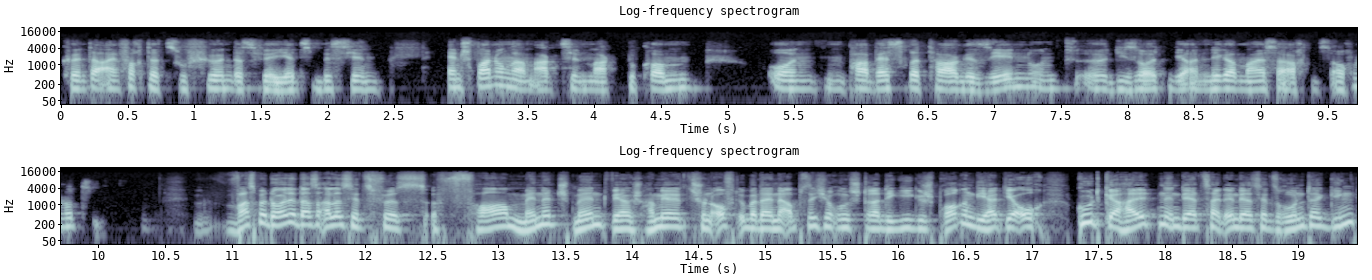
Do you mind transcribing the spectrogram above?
könnte einfach dazu führen, dass wir jetzt ein bisschen Entspannung am Aktienmarkt bekommen und ein paar bessere Tage sehen. Und äh, die sollten die Anleger meines Erachtens auch nutzen. Was bedeutet das alles jetzt fürs Fondsmanagement? Wir haben ja jetzt schon oft über deine Absicherungsstrategie gesprochen. Die hat ja auch gut gehalten in der Zeit, in der es jetzt runterging.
